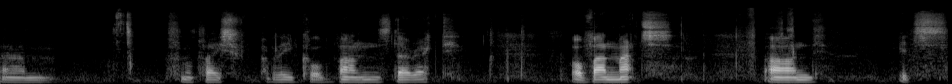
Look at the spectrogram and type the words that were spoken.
um, from a place I believe called Vans Direct or Van Mats. And it's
